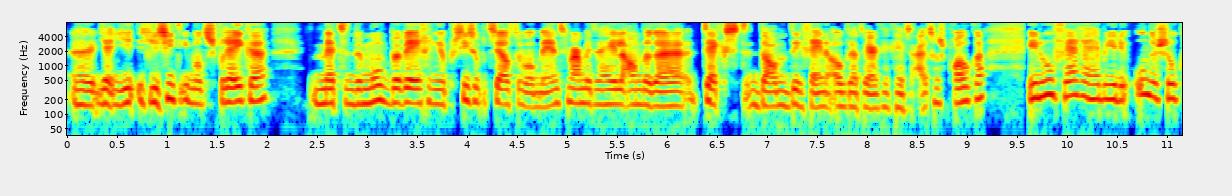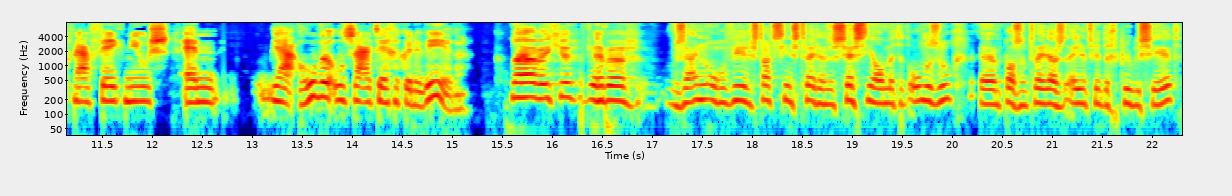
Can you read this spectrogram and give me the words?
uh, ja, je, je ziet iemand spreken met de mondbewegingen precies op hetzelfde moment, maar met een hele andere tekst dan diegene ook daadwerkelijk heeft uitgesproken. In hoeverre hebben jullie onderzoek naar fake nieuws en ja, hoe we ons daartegen kunnen weren? Nou ja, weet je, we, hebben, we zijn ongeveer gestart sinds 2016 al met het onderzoek. En pas in 2021 gepubliceerd.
